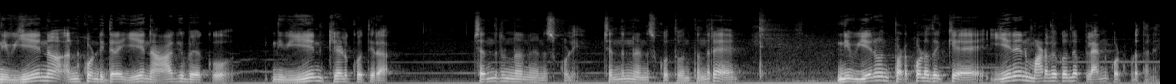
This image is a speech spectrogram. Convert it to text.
ನೀವು ಏನು ಅಂದ್ಕೊಂಡಿದ್ದೀರ ಏನು ಆಗಬೇಕು, ನೀವು ಏನು ಕೇಳ್ಕೊತೀರ, ಚಂದ್ರನ ನೆನೆಸ್ಕೊಳ್ಳಿ. ಚಂದ್ರನ ನೆನೆಸ್ಕೊತು ಅಂತಂದರೆ, ನೀವು ಏನೋ ಒಂದು ಪಡ್ಕೊಳ್ಳೋದಕ್ಕೆ ಏನೇನು ಮಾಡಬೇಕು ಅಂತ ಪ್ಲ್ಯಾನ್ ಕೊಟ್ಬಿಡ್ತಾನೆ.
